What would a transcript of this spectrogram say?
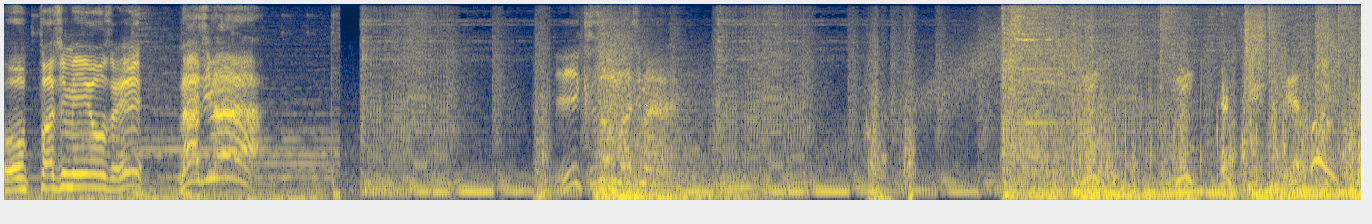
追っ始めようぜ。真島!行くぞ真島!来ない Oh!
